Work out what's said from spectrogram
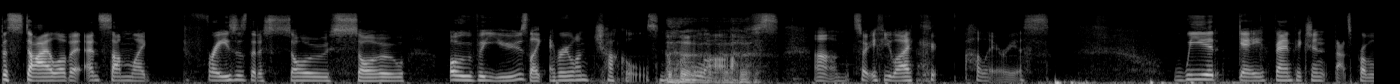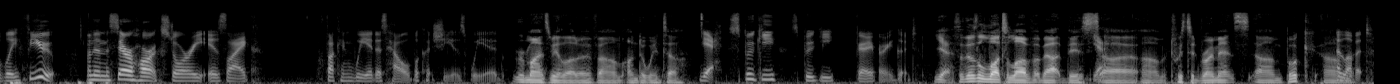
the style of it, and some like phrases that are so so overused. Like everyone chuckles, no one laughs. Um, so if you like hilarious weird gay fan fiction, that's probably for you. And then the Sarah Horrocks story is like fucking weird as hell because she is weird. Reminds me a lot of um, Underwinter. Yeah, spooky, spooky, very, very good. Yeah, so there's a lot to love about this Yeah. uh, um, twisted romance um, book. Um, I love it.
